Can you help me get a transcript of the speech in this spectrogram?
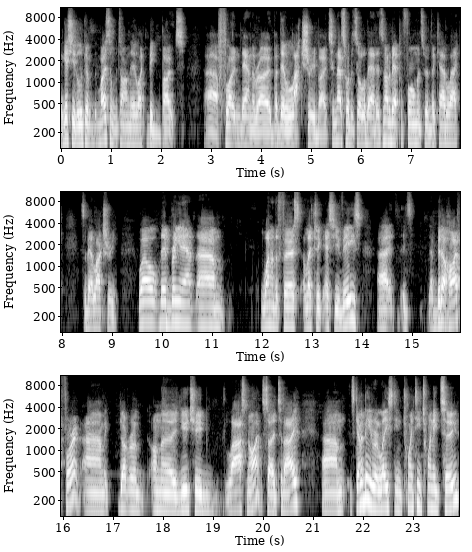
I guess you look at most of the time, they're like big boats uh, floating down the road, but they're luxury boats, and that's what it's all about. It's not about performance with the Cadillac; it's about luxury. Well, they're bringing out um, one of the first electric SUVs. Uh, it's a bit of hype for it. Um, it got on the YouTube last night, so today um, it's going to be released in 2022.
